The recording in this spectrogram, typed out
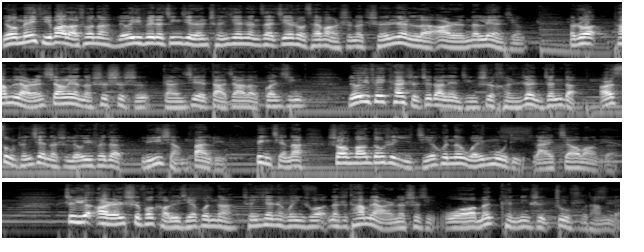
有媒体报道说呢，刘亦菲的经纪人陈先生在接受采访时呢，承认了二人的恋情。他说他们两人相恋呢是事实，感谢大家的关心。刘亦菲开始这段恋情是很认真的，而宋承宪呢是刘亦菲的理想伴侣。并且呢，双方都是以结婚呢为目的来交往的。至于二人是否考虑结婚呢？陈先生回应说：“那是他们两人的事情，我们肯定是祝福他们的。”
